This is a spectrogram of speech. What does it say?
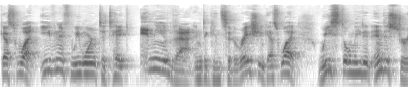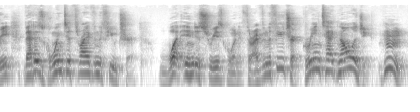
Guess what? Even if we weren't to take any of that into consideration, guess what? We still need an industry that is going to thrive in the future. What industry is going to thrive in the future? Green technology. Hmm.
